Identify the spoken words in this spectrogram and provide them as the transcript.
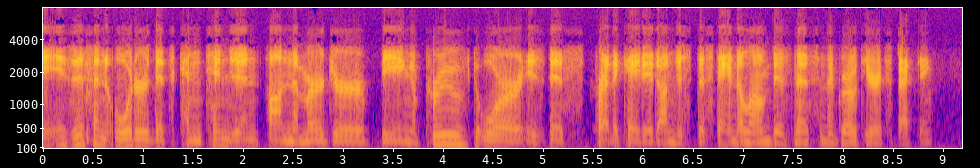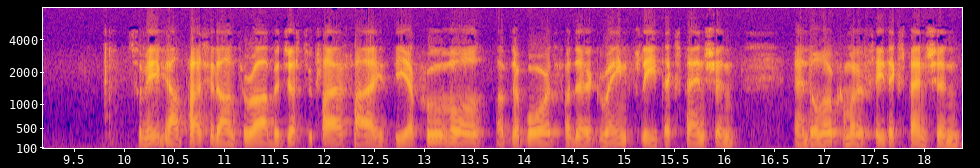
is this an order that's contingent on the merger being approved, or is this predicated on just the standalone business and the growth you're expecting? Maybe I'll pass it on to Rob, but just to clarify, the approval of the board for the grain fleet expansion and the locomotive fleet expansion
